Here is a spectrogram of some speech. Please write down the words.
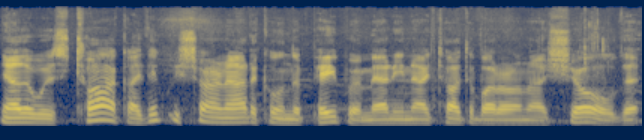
Now there was talk. I think we saw an article in the paper. Maddie and I talked about it on our show that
